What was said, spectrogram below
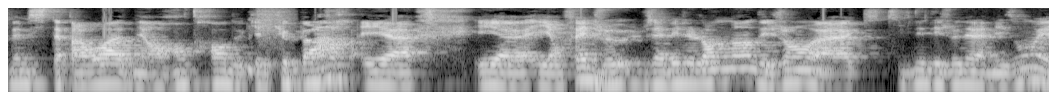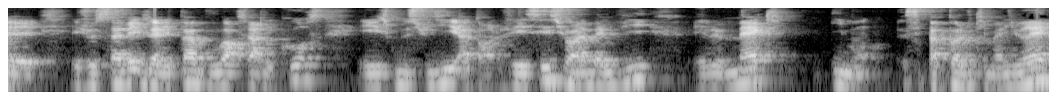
même si t'as pas le droit, mais en rentrant de quelque part. Et et, et en fait, j'avais le lendemain des gens qui, qui, venaient déjeuner à la maison et, et je savais que j'allais pas pouvoir faire les courses. Et je me suis dit attends, je vais essayer sur la belle vie. Et le mec, ils m'ont c'est pas Paul qui m'a livré,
